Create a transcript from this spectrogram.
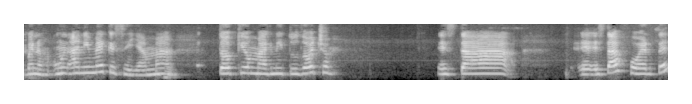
bueno, un anime que se llama Tokyo Magnitude 8. Está, eh, está fuerte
